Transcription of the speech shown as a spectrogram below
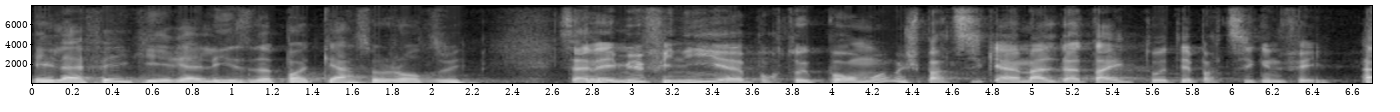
et la fille qui réalise notre podcast aujourd'hui. Ça avait mieux fini pour toi que pour moi, mais je suis parti qu'un mal de tête. Toi, t'es parti qu'une fille.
